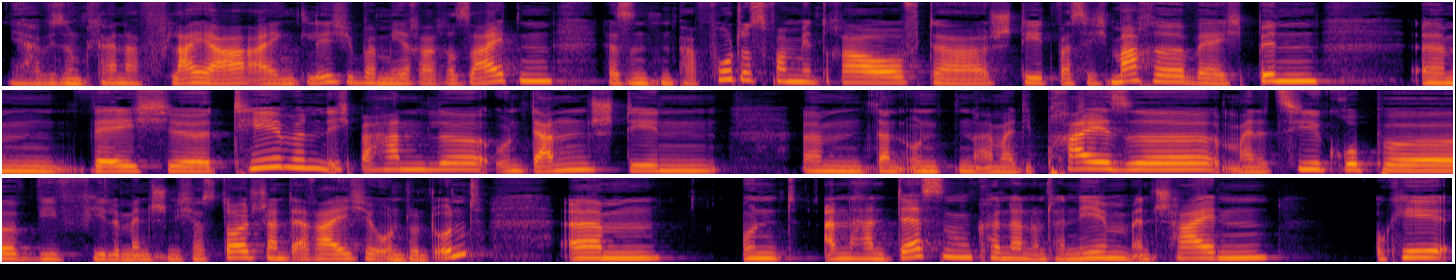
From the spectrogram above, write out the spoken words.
ja, wie so ein kleiner Flyer eigentlich über mehrere Seiten. Da sind ein paar Fotos von mir drauf, da steht, was ich mache, wer ich bin, ähm, welche Themen ich behandle und dann stehen ähm, dann unten einmal die Preise, meine Zielgruppe, wie viele Menschen ich aus Deutschland erreiche und, und, und. Ähm, und anhand dessen können dann Unternehmen entscheiden, okay,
